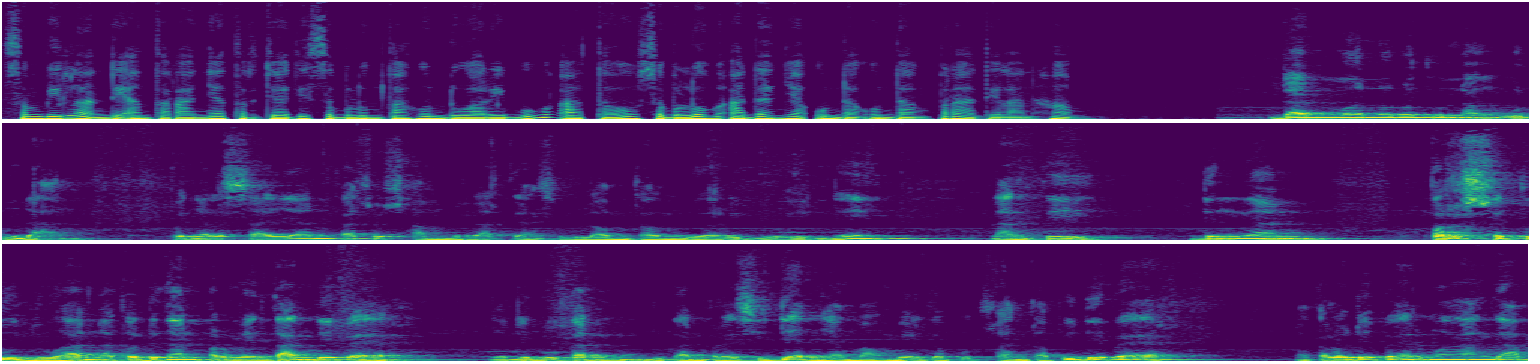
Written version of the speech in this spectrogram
sembilan di antaranya terjadi sebelum tahun 2000 atau sebelum adanya Undang-Undang Peradilan HAM. Dan menurut Undang-Undang, penyelesaian kasus HAM berat yang sebelum tahun 2000 ini nanti dengan persetujuan atau dengan permintaan DPR. Jadi bukan bukan presiden yang mengambil keputusan, tapi DPR. Nah kalau DPR menganggap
